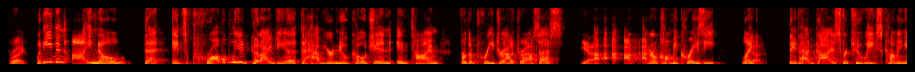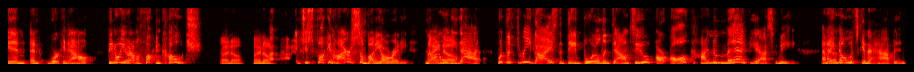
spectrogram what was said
Right. But even I know that it's probably a good idea to have your new coach in in time for the pre-draft draft. process. Yeah. I, I, I, don't know, call me crazy. Like Yeah. they've had guys for two weeks coming in and working out. They don't even Yeah. have a fucking coach. I know. I know. I- Just fucking hire somebody already. Not only that, but the three guys that they've boiled it down to are all kind of meh, if you ask me. And I know what's going to happen.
